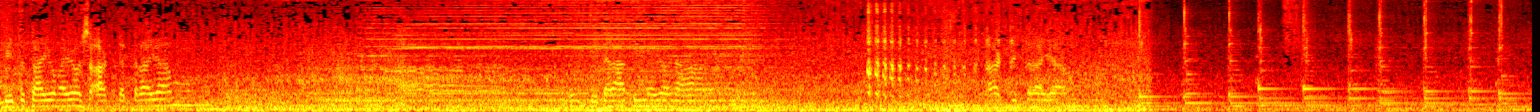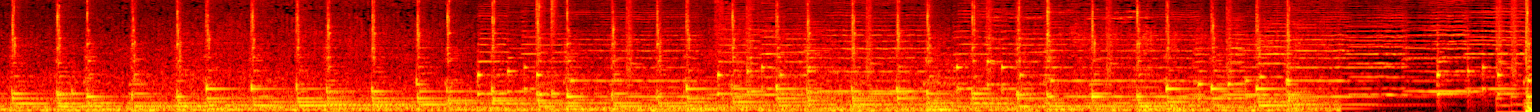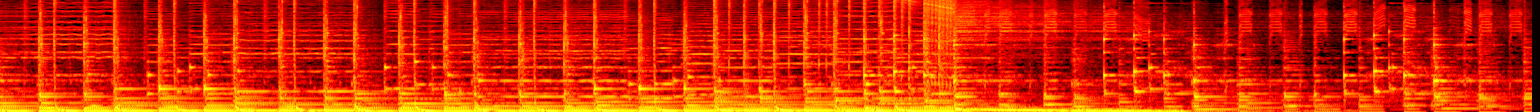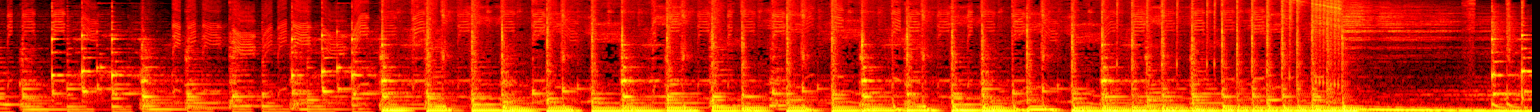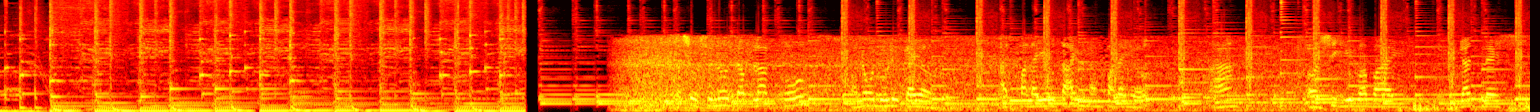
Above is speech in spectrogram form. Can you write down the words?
Nandito tayo ngayon sa Art at Triumph. Uh, kita natin ngayon ang Art at Triumph. Susunod na vlog ko, manood ulit kayo. At palayo tayo ng palayo. Ha? O sige, bye-bye. God bless.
